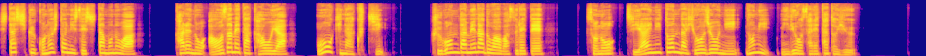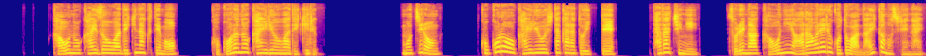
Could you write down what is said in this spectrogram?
親しくこの人に接した者は、彼の青ざめた顔や大きな口、くぼんだ目などは忘れて、その慈愛に富んだ表情にのみ魅了されたという。顔の改造はできなくても、心の改良はできる。もちろん、心を改良したからといって、直ちにそれが顔に現れることはないかもしれない。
